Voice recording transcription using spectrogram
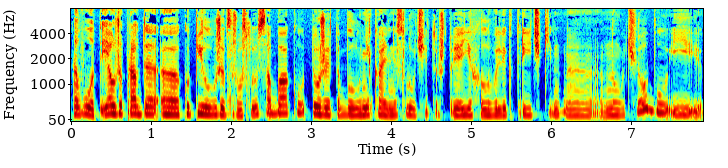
Вот, я уже, правда, э, купила уже взрослую собаку. Тоже это был уникальный случай, то, что я ехала в электричке на, на учебу, и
